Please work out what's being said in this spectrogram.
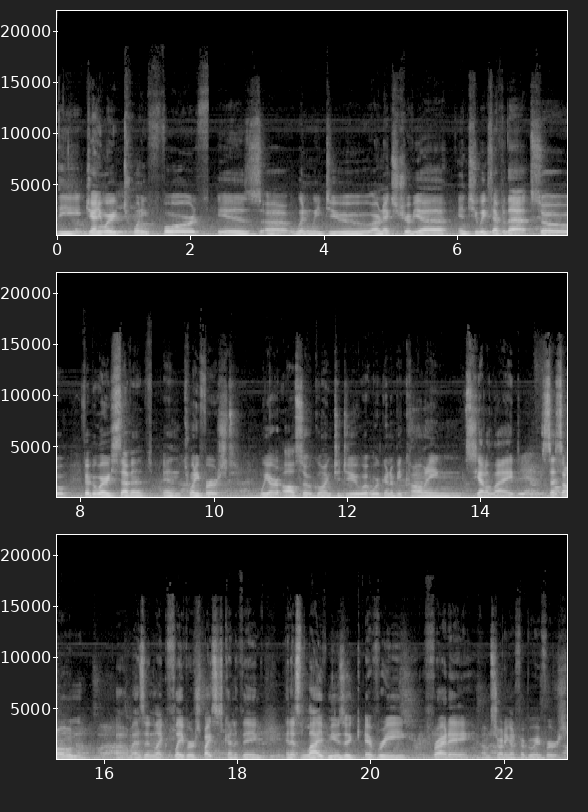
The January 24th is uh, when we do our next trivia, and two weeks after that, so February 7th and 21st, we are also going to do what we're going to be calling Seattle Light Saison, um, as in like flavor, spices kind of thing. And it's live music every Friday, um, starting on February 1st.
